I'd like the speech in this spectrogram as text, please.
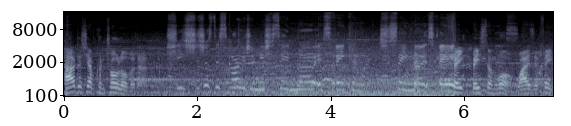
How does she have control over that? She, she's just discouraging me. She's saying no, it's fake, and she's saying no, it's fake. Fake based on what? Why is it fake?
